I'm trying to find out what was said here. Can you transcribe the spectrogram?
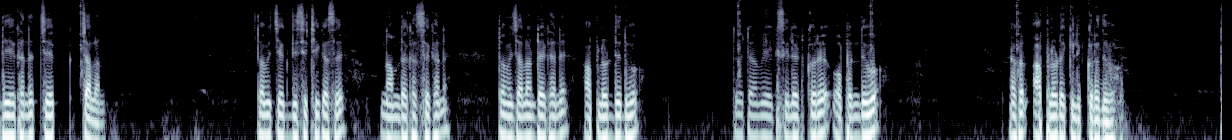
দিয়ে এখানে চেক চালান। তো আমি চেক দিছি, ঠিক আছে। নাম দেখাচ্ছে এখানে। তো আমি চালানটা এখানে আপলোড দিয়ে দেবো। তো এটা আমি সিলেক্ট করে ওপেন দেব। এখন আপলোডে ক্লিক করে দেব। তো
